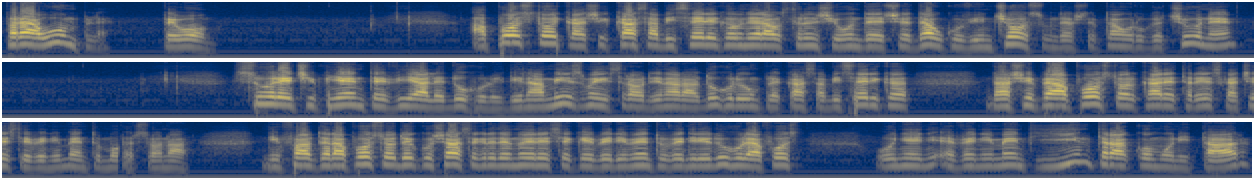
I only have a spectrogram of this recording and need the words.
prea umple pe om. Apostoli, ca și casa biserică unde erau strânși și unde ședeau cuvincios, unde așteptau rugăciune, sunt recipiente vii ale Duhului. Dinamismul extraordinar al Duhului umple casa biserică, dar și pe apostoli care trăiesc acest eveniment în mod personal. Din fapt, de la apostol 2 cu 6 credem noi rese că evenimentul venirii Duhului a fost un eveniment intracomunitar,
